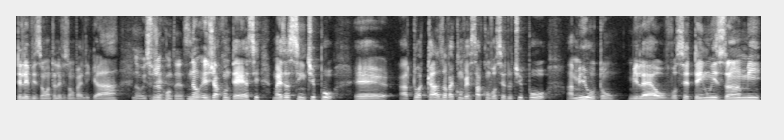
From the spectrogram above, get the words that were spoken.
televisão, a televisão vai ligar, Não, isso já É. acontece. não, ele já acontece, mas assim, tipo, é, a tua casa vai conversar com você do tipo, Hamilton, Miléo, você tem um exame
